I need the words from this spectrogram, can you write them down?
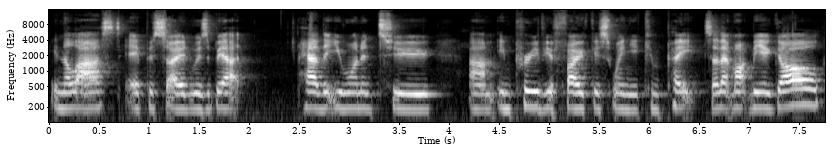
in the last episode was about how that you wanted to um, improve your focus when you compete. So that might be a goal.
